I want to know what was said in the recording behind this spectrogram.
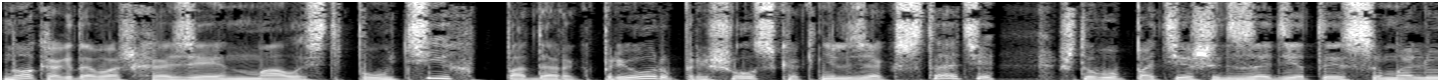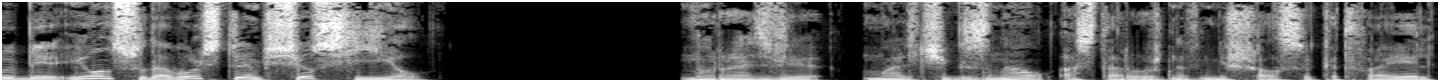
Но когда ваш хозяин малость поутих, подарок приора пришелся как нельзя кстати, чтобы потешить задетое самолюбие, и он с удовольствием все съел. Но разве мальчик знал, осторожно вмешался Катфаэль,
